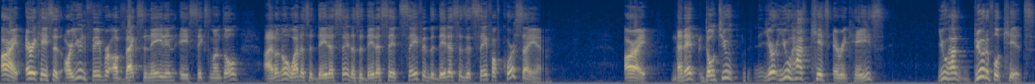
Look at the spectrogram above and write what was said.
All right, Eric Hayes says, Are you in favor of vaccinating a six month old? I don't know. What does the data say? Does the data say it's safe? If the data says it's safe, of course I am. All right. Nanette, don't you you you have kids, Eric Hayes. You have beautiful kids.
